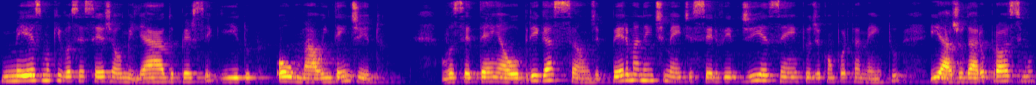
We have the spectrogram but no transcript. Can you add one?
mesmo que você seja humilhado, perseguido ou mal entendido. Você tem a obrigação de permanentemente servir de exemplo de comportamento e ajudar o próximo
